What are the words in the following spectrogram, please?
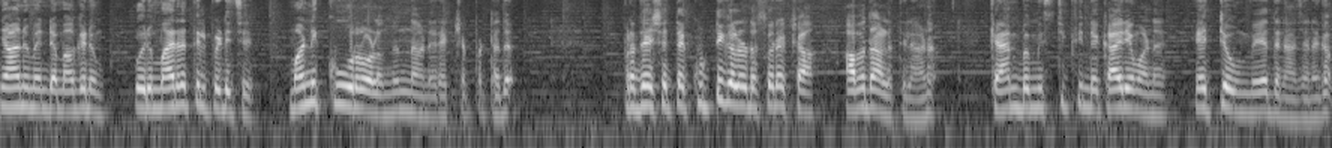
ഞാനും എന്റെ മകനും ഒരു മരത്തിൽ പിടിച്ച് മണിക്കൂറോളം നിന്നാണ് രക്ഷപ്പെട്ടത്. പ്രദേശത്തെ കുട്ടികളുടെ സുരക്ഷ അവതാളത്തിലാണ്. ക്യാമ്പ് മിസ്റ്റിക്സിന്റെ കാര്യമാണ് ഏറ്റവും വേദനാജനകം.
